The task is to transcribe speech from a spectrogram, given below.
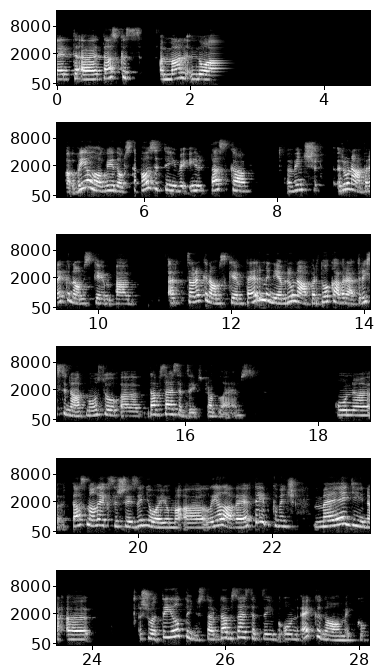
Bet uh, tas, kas man no biologu viedoklis, ka pozitīvi ir tas, ka viņš runā par ekonomiskiem, ar, caur ekonomiskiem terminiem runā par to, kā varētu risināt mūsu dabas aizsardzības problēmas. Un tas, man liekas, ir šī ziņojuma lielā vērtība, ka viņš mēģina šo tiltiņu starp dabas aizsardzību un ekonomiku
